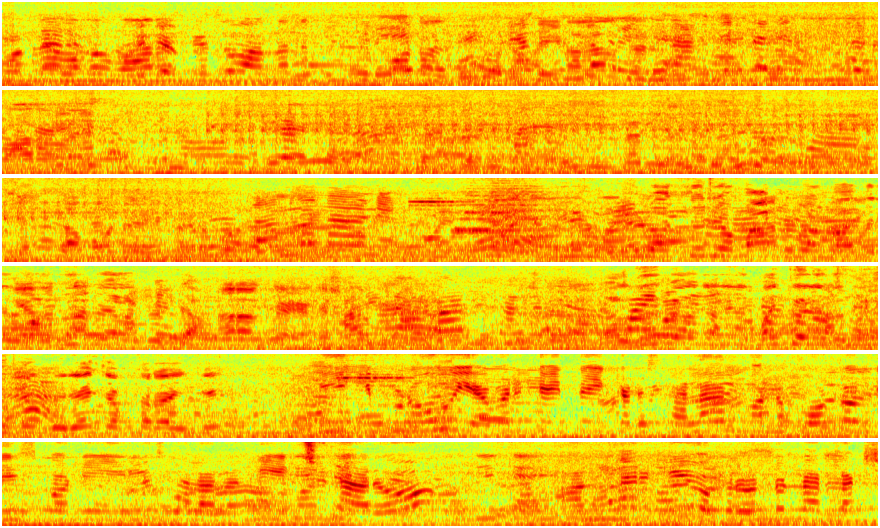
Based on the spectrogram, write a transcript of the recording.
మొన్న ఒక వారం క్రితం అందరిని పిలిచి ఫోటోలు మీరేం చెప్తారా ఇంకే ఇప్పుడు ఎవరికైతే ఇక్కడ స్థలాలు మొన్న ఫోటోలు తీసుకొని ఇల్లు స్థలాలన్నీ ఇచ్చినారో అందరికీ ఒక రెండున్నర లక్ష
